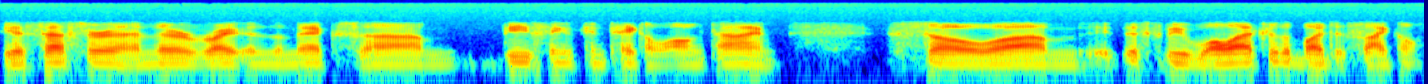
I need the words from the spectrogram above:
the assessor, and they're right in the mix. Um, these things can take a long time, so um, this could be well after the budget cycle.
